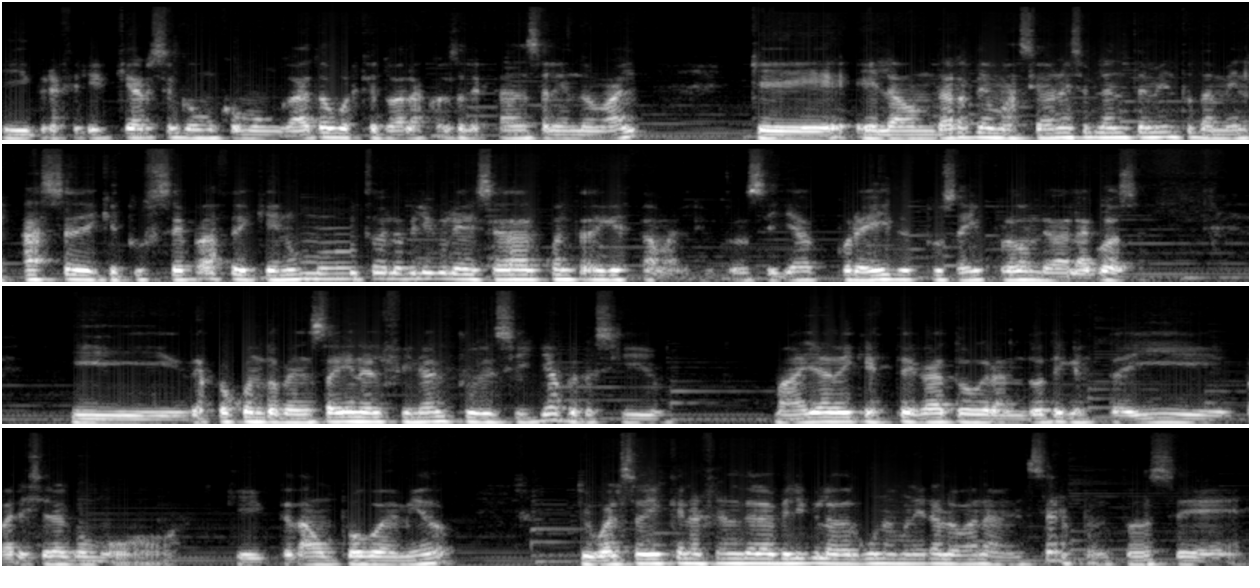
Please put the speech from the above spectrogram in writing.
Y preferir quedarse como, como un gato porque todas las cosas le estaban saliendo mal, que el ahondar demasiado en ese planteamiento también hace de que tú sepas de que en un momento de la película se va dar cuenta de que está mal. Entonces ya por ahí tú sabes por dónde va la cosa. Y después cuando pensáis en el final, tú decís, ya, pero si más allá de que este gato grandote que está ahí pareciera como que te da un poco de miedo, tú igual sabéis que en el final de la película de alguna manera lo van a vencer. Pues entonces,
